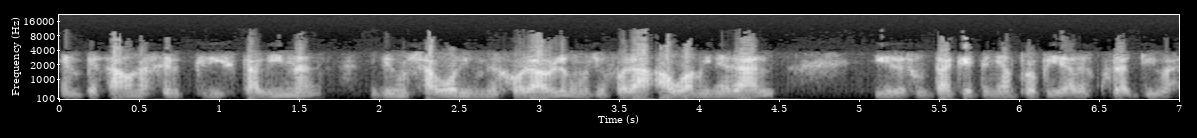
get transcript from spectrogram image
empezaron a ser cristalinas, de un sabor inmejorable, como si fuera agua mineral, y resulta que tenían propiedades curativas.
